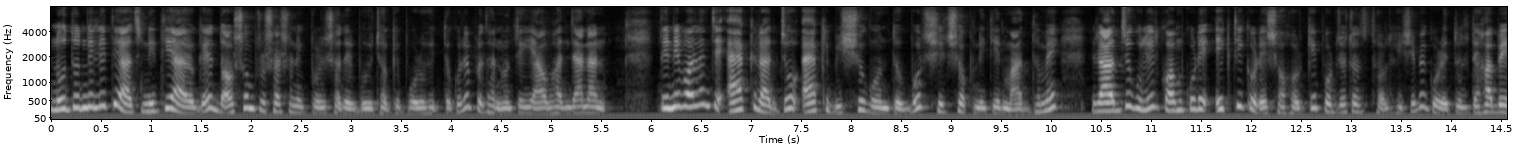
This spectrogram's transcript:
নতুন দিল্লিতে আজ নীতি আয়োগের দশম প্রশাসনিক পরিষদের বৈঠকে পৌরোহিত্য করে প্রধানমন্ত্রী এই আহ্বান জানান। তিনি বলেন যে এক রাজ্য, এক বিশ্ব গন্তব্য শীর্ষক নীতির মাধ্যমে রাজ্যগুলির কম করে একটি করে শহরকে পর্যটনস্থল হিসেবে গড়ে তুলতে হবে।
